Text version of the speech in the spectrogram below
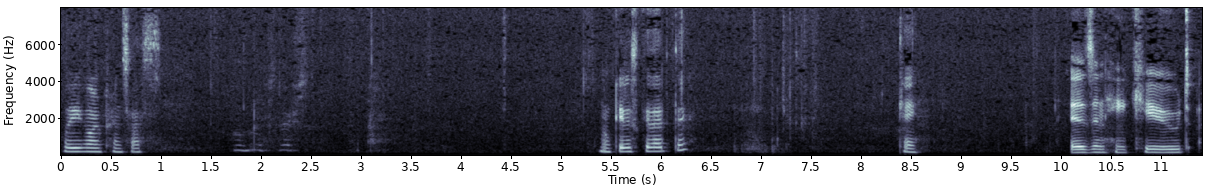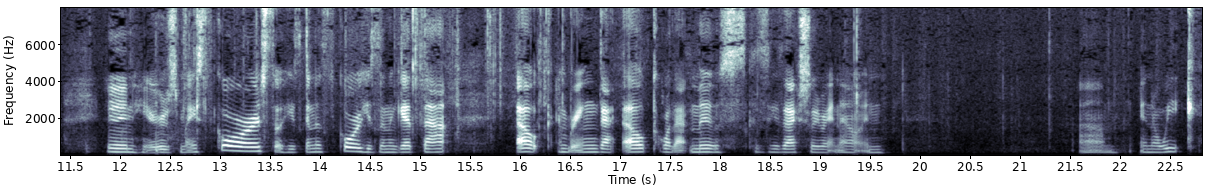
Where are you going, princess? ¿No quieres quedarte? Okay. Isn't he cute? And here's my score. So he's going to score. He's going to get that elk and bring that elk or that moose because he's actually right now in um, in a week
